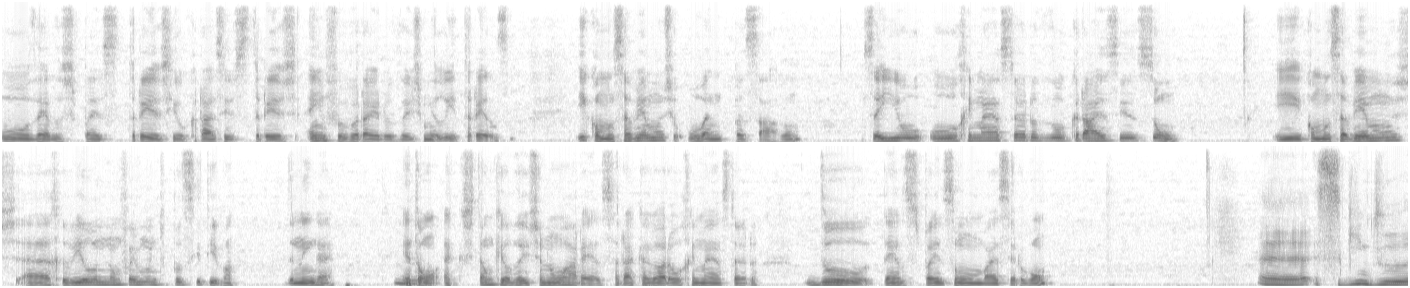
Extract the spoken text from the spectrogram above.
o Dead Space 3 e o Crysis 3 em fevereiro de 2013. E como sabemos, o ano passado saiu o remaster do Crysis 1. E como sabemos, a review não foi muito positiva de ninguém. Então a questão que eu deixo no ar é: será que agora o remaster do Dead Space 1 vai ser bom? Uh, seguindo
